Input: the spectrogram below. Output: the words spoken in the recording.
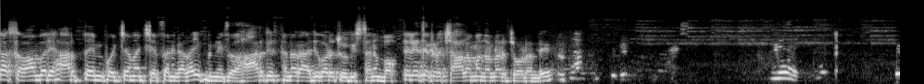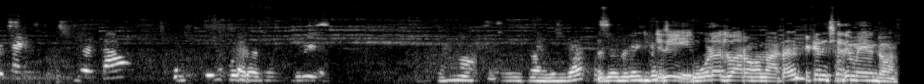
గా స్వామివారి హారతి టైంకి వచ్చామని చెప్పాను కదా ఇప్పుడు మీకు హారతి ఇస్తున్నారు అది కూడా చూపిస్తాను. భక్తులు అయితే ఇక్కడ చాలా మంది ఉన్నారు చూడండి. ఇది మూడో ద్వారం అన్నమాట. ఇక్కడ నుంచి అది మెయిన్ ద్వారం.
